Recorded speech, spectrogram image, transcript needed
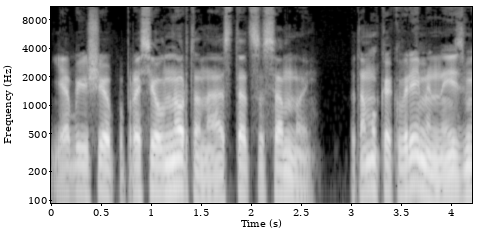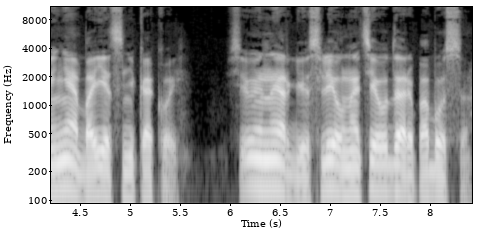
Я бы еще попросил Нортона остаться со мной, потому как временно из меня боец никакой. Всю энергию слил на те удары по боссу,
